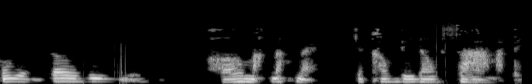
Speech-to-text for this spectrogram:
Quyền cơ vi diệu ở mặt đất này chứ không đi đâu xa mà tìm.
